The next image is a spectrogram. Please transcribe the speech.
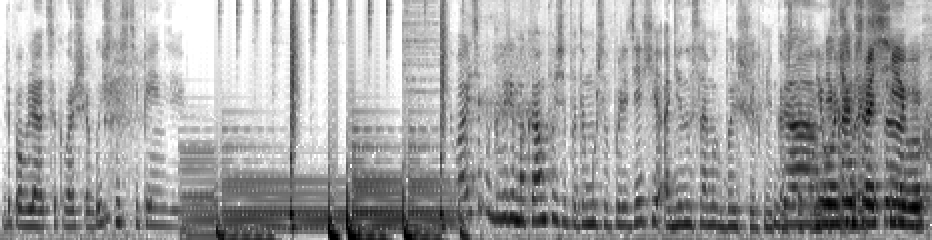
добавляться к вашей обычной стипендии. Давайте поговорим о кампусе, потому что в политехе один из самых больших, мне кажется, Да, И кампусов. очень кажется, красивых.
